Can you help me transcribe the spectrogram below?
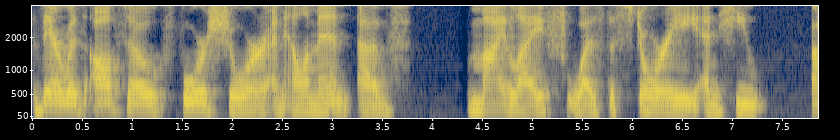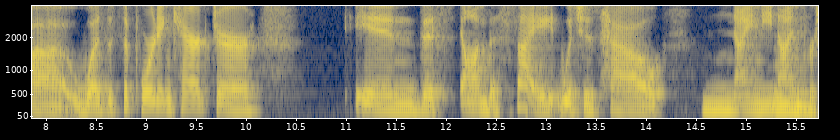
there was also for sure an element of my life was the story and he uh, was the supporting character in this on the site which is how 99% mm. of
